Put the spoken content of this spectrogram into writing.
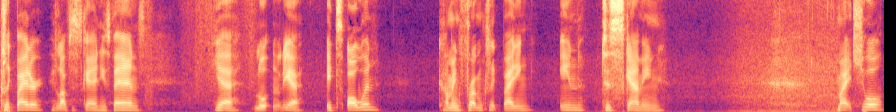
Clickbaiter who loves to scam his fans. Yeah, Lord, yeah, it's Owen coming from clickbaiting into scamming. Make sure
